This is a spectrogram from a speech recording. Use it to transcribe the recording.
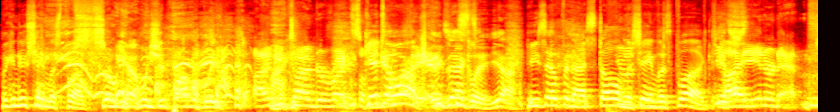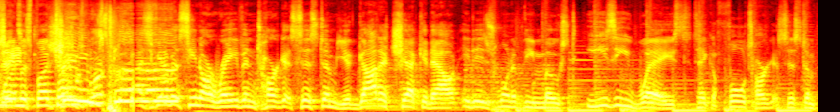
We can do shameless plug. So yeah, we should probably I need time to write some. Get to work. things. exactly. Yeah. He's open. I stole him the shameless plug. Get on right. the internet. Shameless plug. Shameless plug. Guys, if you haven't seen our Raven target system, you gotta check it out. It is one of the most easy ways to take a full target system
